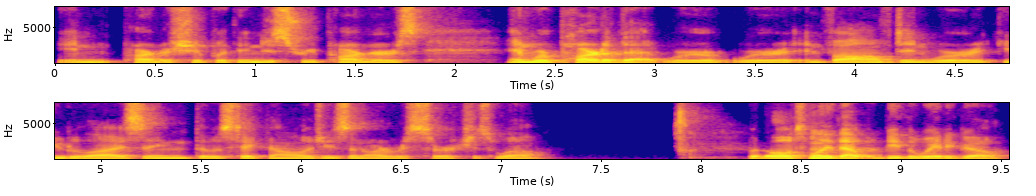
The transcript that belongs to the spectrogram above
in partnership with industry partners. And we're part of that. We're, we're involved and we're utilizing those technologies in our research as well. But ultimately, that would be the way to go.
